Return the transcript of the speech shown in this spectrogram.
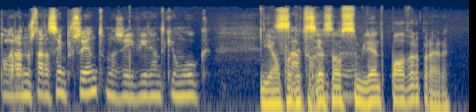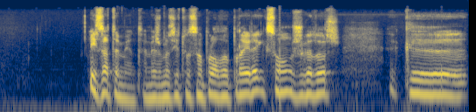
Poderá não estar a 100%, mas é evidente que um Hulk. E é um ponto de interrogação sempre... semelhante para o Álvaro Pereira. Exatamente, a mesma situação para o Álvaro Pereira, e que são jogadores que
